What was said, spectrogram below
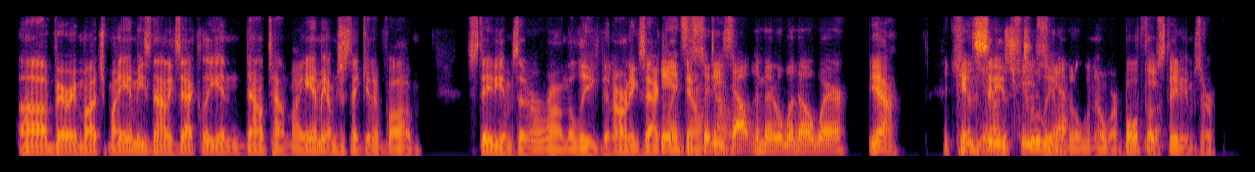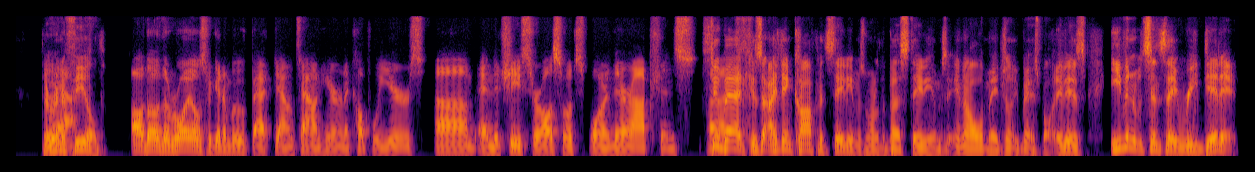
uh, very much. Miami's not exactly in downtown Miami. I'm just thinking of um, stadiums that are around the league that aren't exactly downtown. Kansas downtown. City's out in the middle of nowhere. Yeah, Kansas City know, is Chiefs, truly yeah. in the middle of nowhere. Both those yeah. stadiums are they're yeah. in a field although the Royals are going to move back downtown here in a couple years, um, and the Chiefs are also exploring their options. It's too uh, bad because I think Kauffman Stadium is one of the best stadiums in all of Major League Baseball. It is even since they redid it.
